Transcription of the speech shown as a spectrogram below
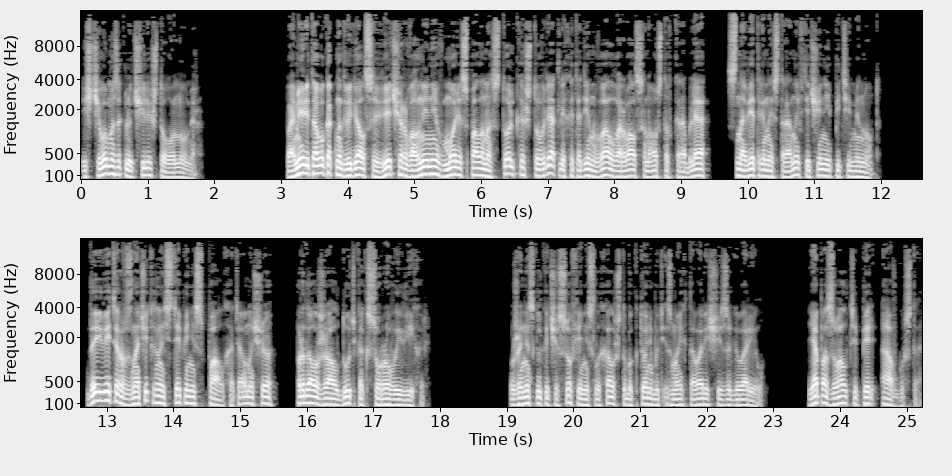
из чего мы заключили, что он умер. По мере того, как надвигался вечер, волнение в море спало настолько, что вряд ли хоть один вал ворвался на остров корабля с наветренной стороны в течение пяти минут. Да и ветер в значительной степени спал, хотя он еще продолжал дуть, как суровый вихрь. Уже несколько часов я не слыхал, чтобы кто-нибудь из моих товарищей заговорил. Я позвал теперь Августа.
